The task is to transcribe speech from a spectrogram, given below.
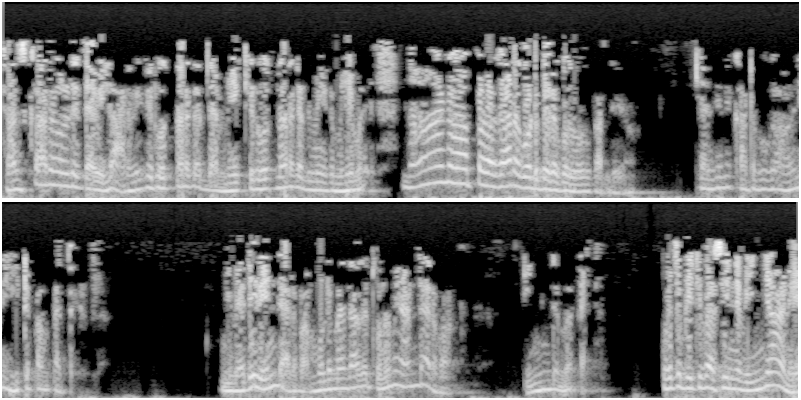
සංස්කාර වලට ඇවිල්ලා අර මේක රොත් නරකද දැන් මේක රොත් නරකද මේක මෙහෙම নানা ආකාර කොට පෙර කොලොන් කර දෙනවා. කියන්නේ කටපු ගාවනේ හිටපන් පැත්තකට. මේ වැඩේ වෙන්න අරපන් මුලමඳාග තුනම යන්න අරපන්. ඉන්නම බෑ. ඔය පිටිපස්සේ ඉන්න විඥාණය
